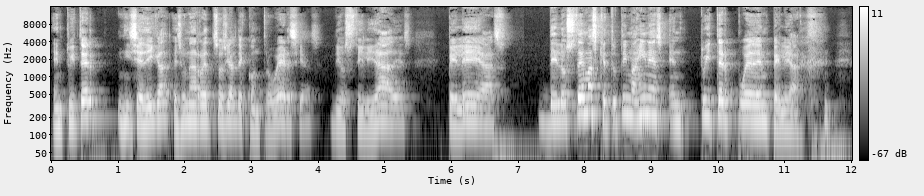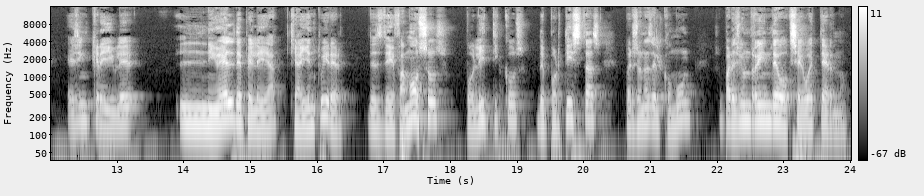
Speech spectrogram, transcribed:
En Twitter, ni se diga, es una red social de controversias, de hostilidades, peleas. De los temas que tú te imagines, en Twitter pueden pelear. es increíble el nivel de pelea que hay en Twitter, desde famosos, políticos, deportistas, personas del común. parece un ring de boxeo eterno.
